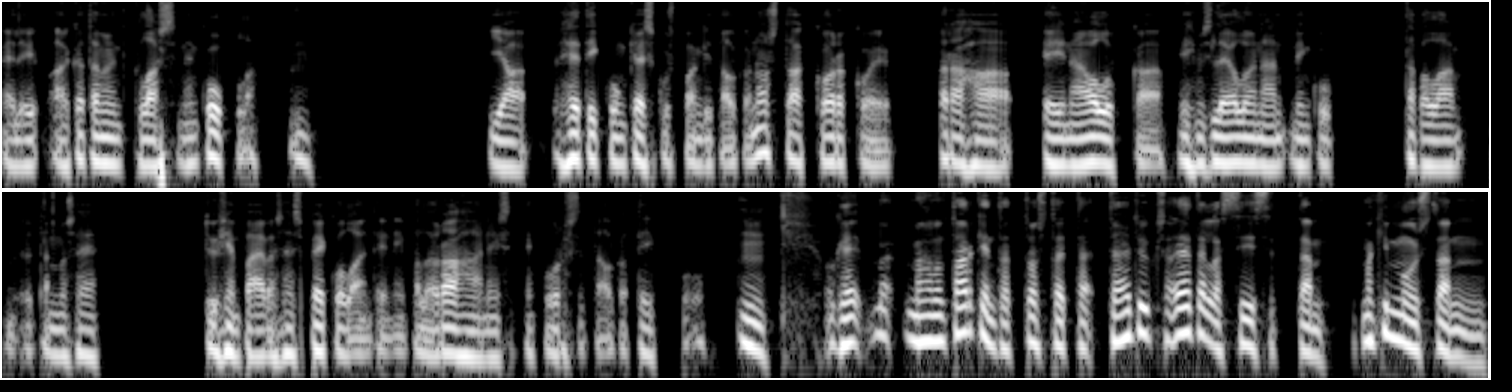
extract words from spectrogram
Eli aika tämmöinen klassinen kupla. Mm. Ja heti kun keskuspankit alkoi nostaa korkoja, rahaa ei enää ollutkaan. Ihmisillä ei ollut enää niin kuin tavallaan tämmöiseen tyhjänpäiväisen spekulointiin niin paljon rahaa, niin sitten ne kurssit alkoi tippua. Mm. Okei, okay, mä, mä haluan tarkentaa tuosta, että täytyykö ajatella siis, että mäkin muistan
